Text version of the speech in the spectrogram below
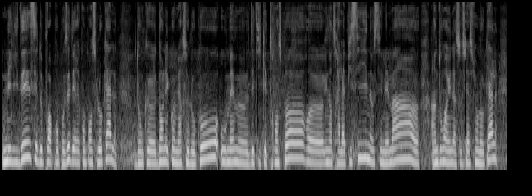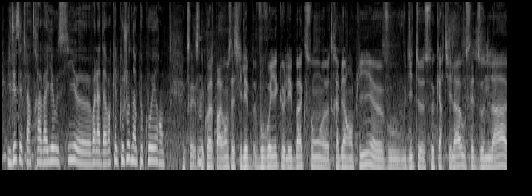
mais l'idée c'est de pouvoir proposer des récompenses locales. Donc euh, dans les commerces locaux ou même euh, des tickets de transport, une entrée à la piscine, au cinéma, un don à une association locale. L'idée c'est de faire travailler travailler aussi, euh, voilà, d'avoir quelque chose d'un peu cohérent. c'est mm. quoi, par exemple, si vous voyez que les bacs sont euh, très bien remplis, euh, vous vous dites ce quartier-là ou cette zone-là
